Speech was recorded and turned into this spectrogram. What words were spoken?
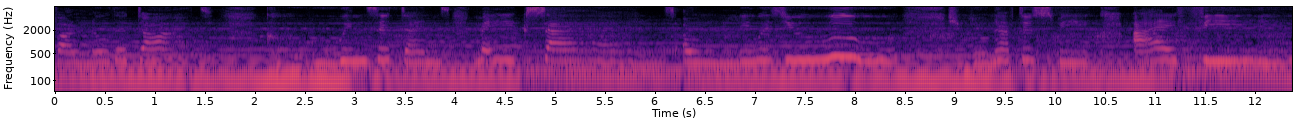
follow the dot coincidence makes sense only with you. You don't have to speak, I feel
